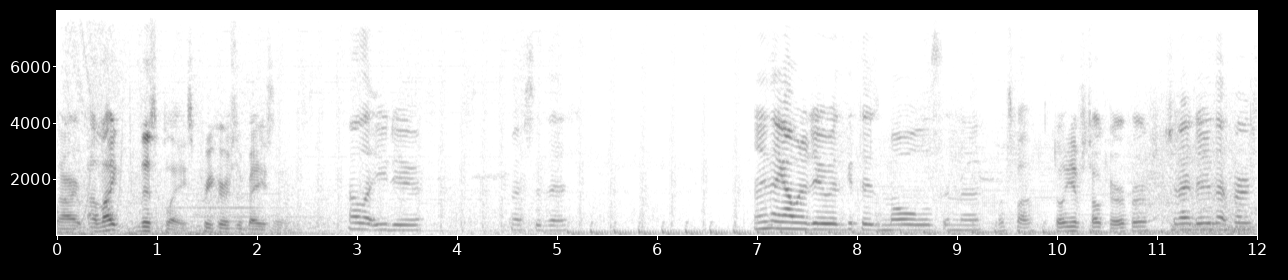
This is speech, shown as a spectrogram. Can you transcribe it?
Alright, I like this place, Precursor Basin. I'll let you do most of this. Only thing I want to do is get those moles in the. That's fine. Don't you have to talk to her first? Should I do that first?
